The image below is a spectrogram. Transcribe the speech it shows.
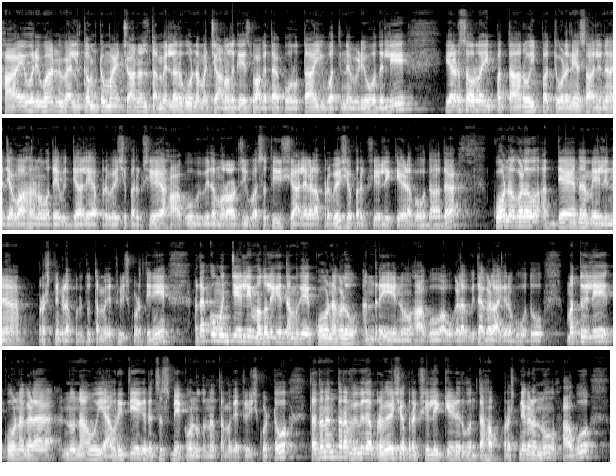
Hi everyone welcome to my channel ತಮ್ಮೆಲ್ಲರಿಗೂ ನಮ್ಮ ಚಾನಲ್ಗೆ ಸ್ವಾಗತ ಕೋರುತ್ತಾ ಇವತ್ತಿನ ವಿಡಿಯೋದಲ್ಲಿ ಎರಡು ಸಾವಿರದ ಇಪ್ಪತ್ತಾರು, ಇಪ್ಪತ್ತೇಳನೇ ಸಾಲಿನ ಜವಾಹರ್ ನವೋದಯ ವಿದ್ಯಾಲಯ ಪ್ರವೇಶ ಪರೀಕ್ಷೆ ಹಾಗೂ ವಿವಿಧ ಮೊರಾರ್ಜಿ ವಸತಿ ಶಾಲೆಗಳ ಪ್ರವೇಶ ಪರೀಕ್ಷೆಯಲ್ಲಿ ಕೇಳಬಹುದಾದ ಕೋನಗಳು ಅಧ್ಯಾಯದ ಮೇಲಿನ ಪ್ರಶ್ನೆಗಳ ಕುರಿತು ತಮಗೆ ತಿಳಿಸಿಕೊಡ್ತೀನಿ. ಅದಕ್ಕೂ ಮುಂಚೆಯಲ್ಲಿ ಮೊದಲಿಗೆ ತಮಗೆ ಕೋಣಗಳು ಅಂದರೆ ಏನು ಹಾಗೂ ಅವುಗಳ ವಿಧಗಳಾಗಿರಬಹುದು. ಮತ್ತು ಇಲ್ಲಿ ಕೋಣಗಳನ್ನು ನಾವು ಯಾವ ರೀತಿಯಾಗಿ ರಚಿಸಬೇಕು ಅನ್ನೋದನ್ನು ತಮಗೆ ತಿಳಿಸಿಕೊಟ್ಟು, ತದನಂತರ ವಿವಿಧ ಪ್ರವೇಶ ಪರೀಕ್ಷೆಯಲ್ಲಿ ಕೇಳಿರುವಂತಹ ಪ್ರಶ್ನೆಗಳನ್ನು ಹಾಗೂ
